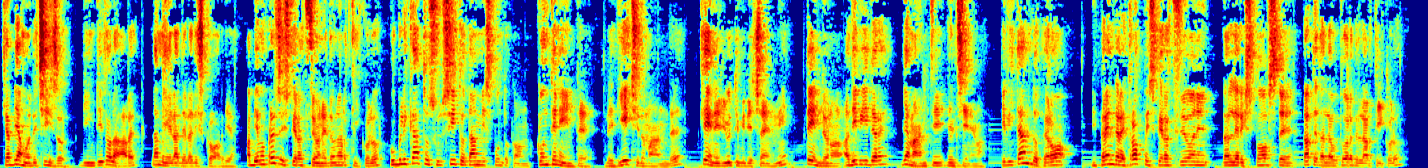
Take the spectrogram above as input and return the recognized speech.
che abbiamo deciso di intitolare La mela della discordia. Abbiamo preso ispirazione da un articolo pubblicato sul sito dummies.com contenente le 10 domande che negli ultimi decenni tendono a dividere gli amanti del cinema. Evitando però di prendere troppa ispirazione dalle risposte date dall'autore dell'articolo,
